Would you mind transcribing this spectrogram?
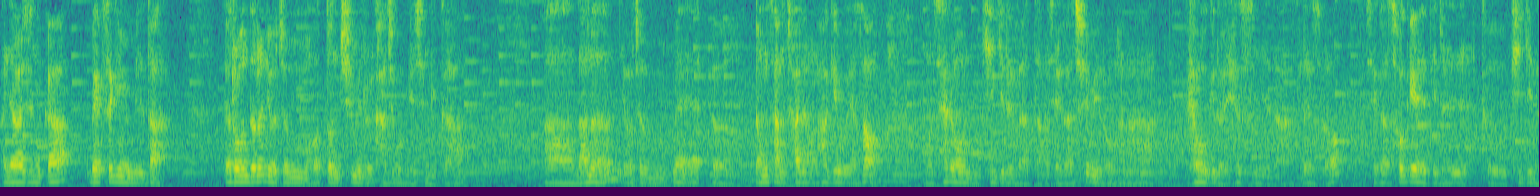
안녕하십니까? 맥스김입니다. 여러분들은 요즘 어떤 취미를 가지고 계십니까? 아, 나는 요즘에 그 영상 촬영을 하기 위해서 어, 새로운 기기를 갖다가 제가 취미로 하나 배우기로 했습니다. 그래서 제가 소개해 드릴 그 기기는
